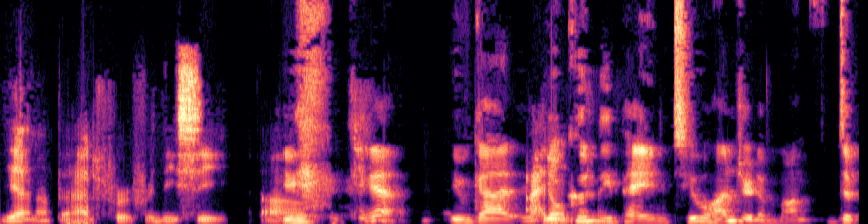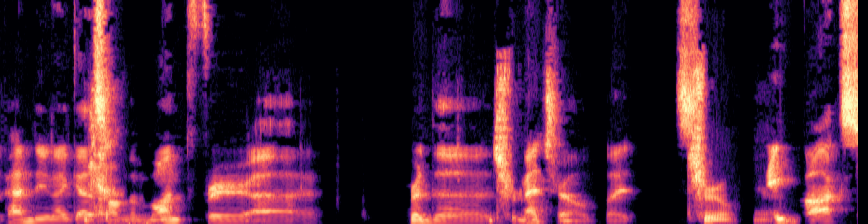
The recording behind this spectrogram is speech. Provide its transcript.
yeah, not bad for for DC. Um, yeah, you've got. I you could be paying two hundred a month, depending, I guess, on the month for uh for the True. metro. But true. Yeah. eight bucks,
